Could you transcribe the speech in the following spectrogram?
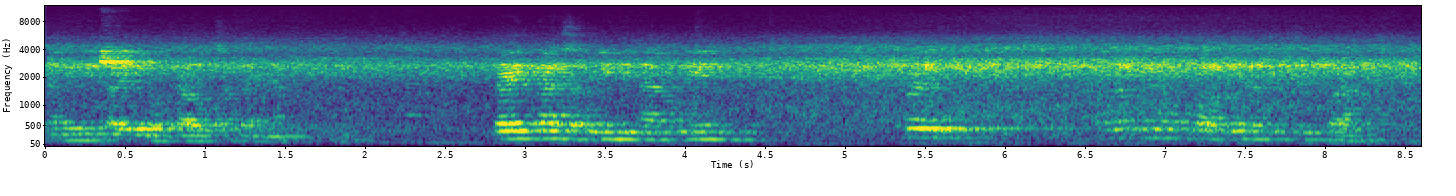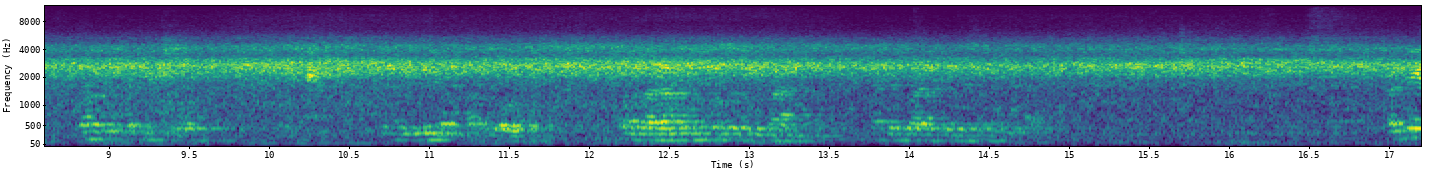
na hindi tayo mag-doubt sa Kanya. Kahit nga sabihin natin, well, alam mo naman po ako nagsisimba, bakit ganito? Nagigilap ako, o maraming problema na nabati sa buhay. Kasi,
